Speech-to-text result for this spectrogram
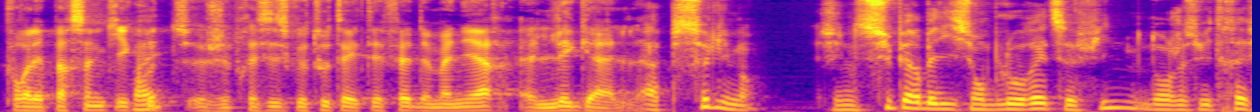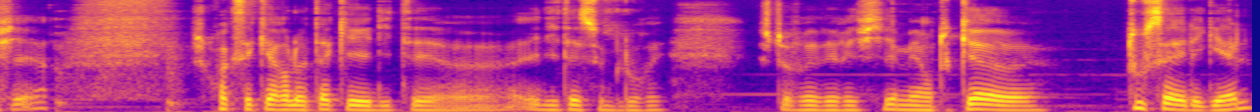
pour les personnes qui écoutent, je précise que tout a été fait de manière légale. Absolument. J'ai une superbe édition Blu-ray de ce film dont je suis très fier. Je crois que c'est Carlotta qui a édité, édité ce Blu-ray. Je devrais vérifier, mais en tout cas, tout ça est légal.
